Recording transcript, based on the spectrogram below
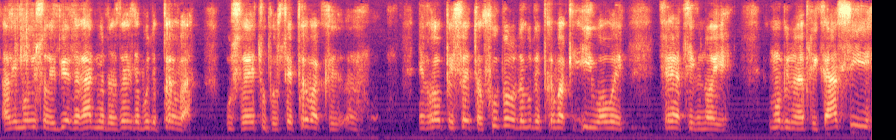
ali moj uslov je bio da radimo da zvezda bude prva u svetu, pošto je prvak eh, Evrope i sveta u futbolu, da bude prvak i u ovoj kreativnoj mobilnoj aplikaciji,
